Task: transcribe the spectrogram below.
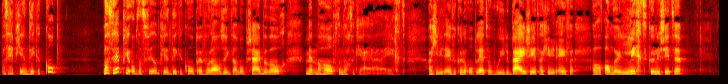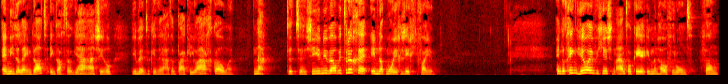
Wat heb je een dikke kop? Wat heb je op dat filmpje een dikke kop? En vooral als ik dan opzij bewoog met mijn hoofd, dan dacht ik, ja, echt. Had je niet even kunnen opletten op hoe je erbij zit? Had je niet even wat ander licht kunnen zitten? En niet alleen dat, ik dacht ook, ja, Sil, je bent ook inderdaad een paar kilo aangekomen. Nou, dat uh, zie je nu wel weer terug uh, in dat mooie gezichtje van je. En dat ging heel eventjes een aantal keer in mijn hoofd rond. Van,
